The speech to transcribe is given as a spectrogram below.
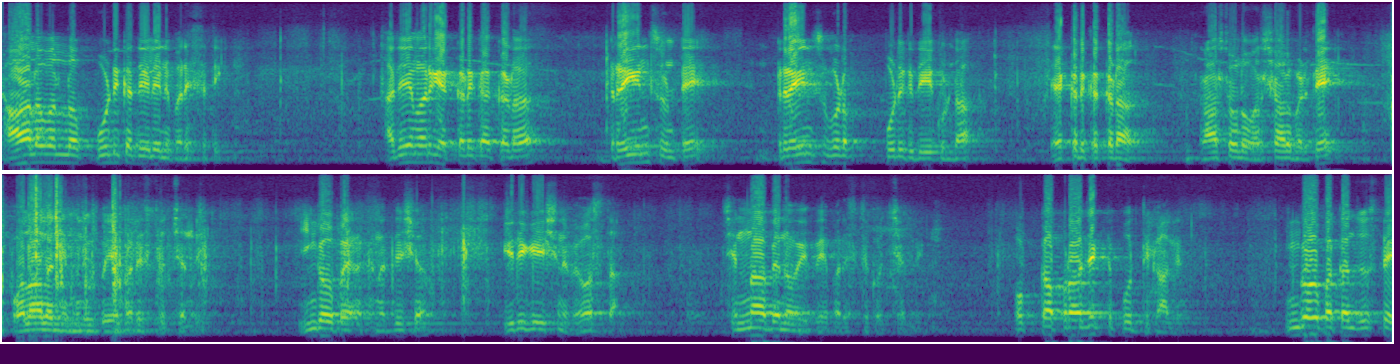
కాలువల్లో పూడిక తేలేని పరిస్థితి. అదే మరి ఎక్కడికక్కడ డ్రైన్స్ ఉంటే డ్రైన్స్ కూడా పూడిక తీయకుండా ఎక్కడికక్కడ రాష్ట్రంలో వర్షాలు పడితే పొలాలన్నీ మునిగిపోయే పరిస్థితి వచ్చింది. ఇంకో పైన దిశ ఇరిగేషన్ వ్యవస్థ చిన్నాభిన్నం అయిపోయే పరిస్థితికి వచ్చింది. ఒక్క ప్రాజెక్ట్ పూర్తి కాలేదు. ఇంకో పక్కన చూస్తే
